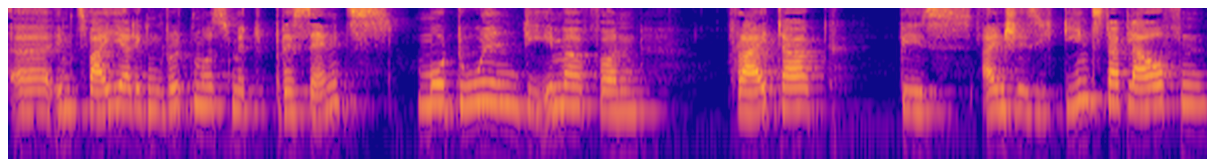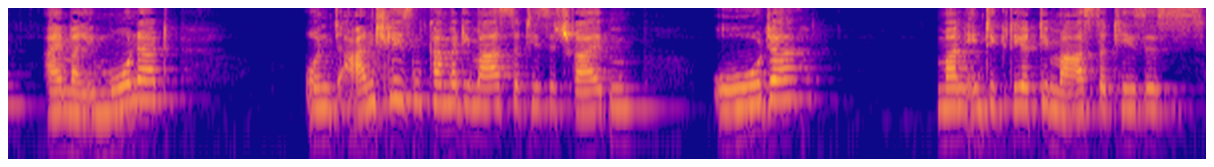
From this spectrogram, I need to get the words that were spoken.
äh, im zweijährigen Rhythmus mit Präsenzmodulen, die immer von Freitag bis einschließlich Dienstag laufen, einmal im Monat. Und anschließend kann man die Masterthesis schreiben oder man integriert die Masterthesis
